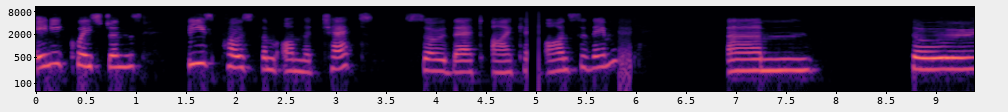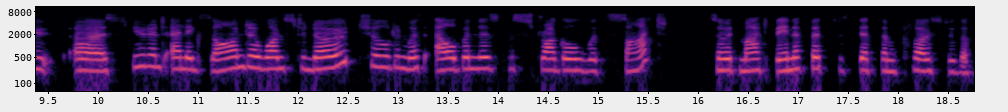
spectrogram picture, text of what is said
any questions, please post them on the chat so that I can answer them. Um, so uh, student Alexander wants to know, children with albinism struggle with sight. So it might benefit to set them close to the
